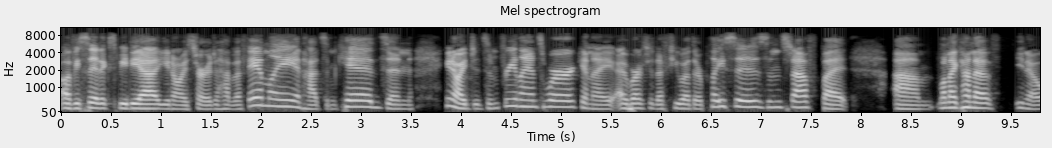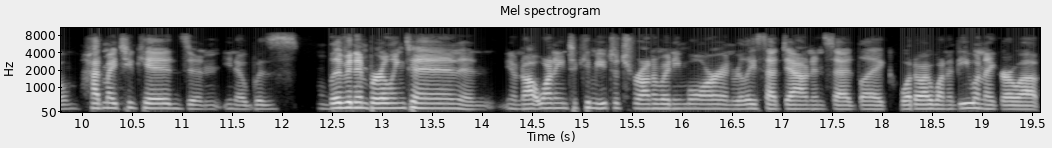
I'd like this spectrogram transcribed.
Obviously at Expedia, you know, I started to have a family and had some kids and, you know, I did some freelance work and I, I worked at a few other places and stuff. But um, when I kind of, you know, had my two kids and, you know, was living in Burlington and you know not wanting to commute to Toronto anymore and really sat down and said like what do I want to be when I grow up?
